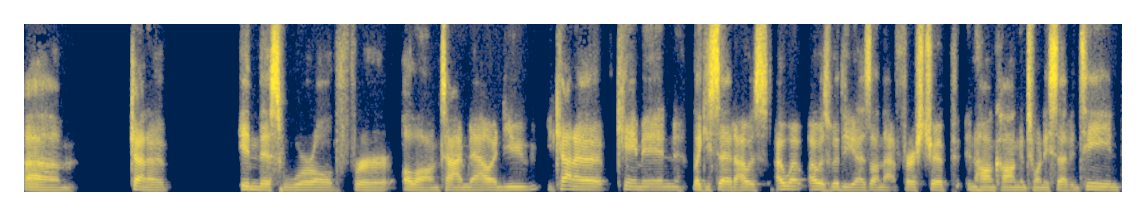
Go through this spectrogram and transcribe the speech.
um, kind of in this world for a long time now. And you you kind of came in like you said i was i went i was with you guys on that first trip in hong kong in 2017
